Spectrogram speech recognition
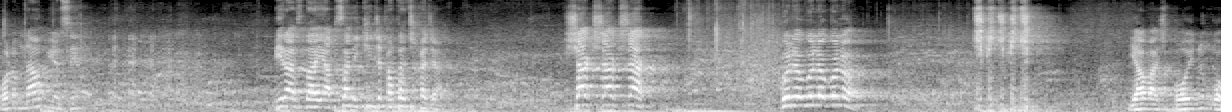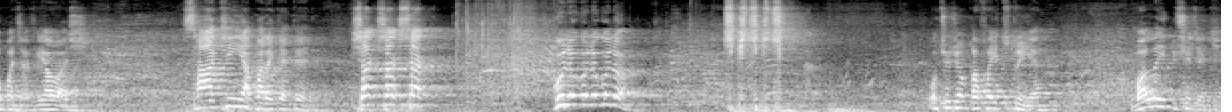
Oğlum ne yapıyorsun sen? Biraz daha yapsan ikinci kata çıkacaksın. Şak şak şak. Gulu gulu gulu. Çık çık çık. Yavaş boynun kopacak yavaş. Sakin yap hareketi. Şak şak şak. Gulu gulu gulu. Çık çık çık. O çocuğun kafayı tutun ya. Vallahi düşecek.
